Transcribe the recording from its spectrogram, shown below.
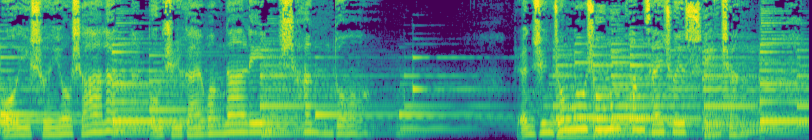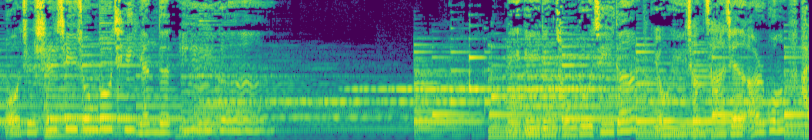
我一瞬又傻了，不知该往哪里闪躲。人群中无数目光在追随着，我只是其中不起眼的一个。你一定从不记得，有一场擦肩而过，还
